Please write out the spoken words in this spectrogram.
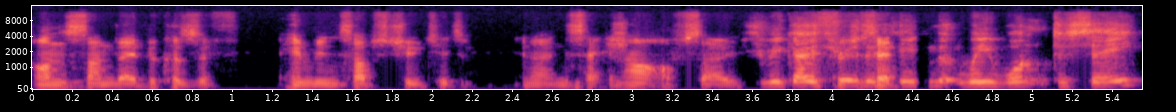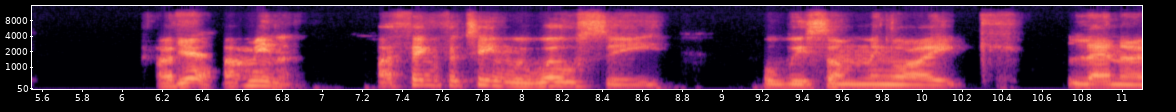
on Sunday because of him being substituted, you know, in the second half. So Should we go through the said- team that we want to see? I, Yeah. I mean, I think the team we will see will be something like Leno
